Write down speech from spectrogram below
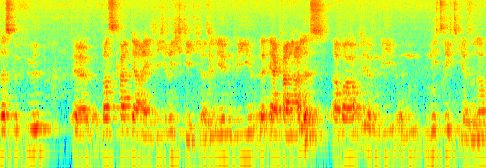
das Gefühl, äh, was kann der eigentlich richtig? Also irgendwie, äh, er kann alles, aber irgendwie nichts richtig. Also da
